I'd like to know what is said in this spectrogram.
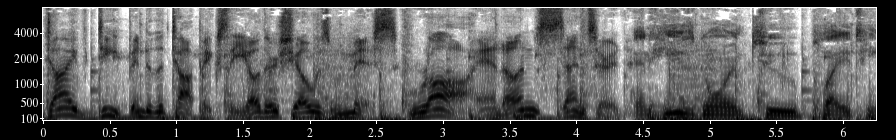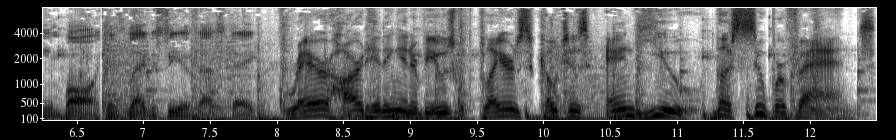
Dive deep into the topics the other shows miss, raw and uncensored. and he's going to play team ball. His legacy is at stake. Rare, hard hitting interviews with players, coaches, and you, the super fans.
